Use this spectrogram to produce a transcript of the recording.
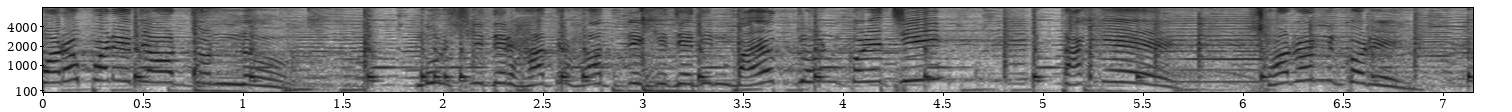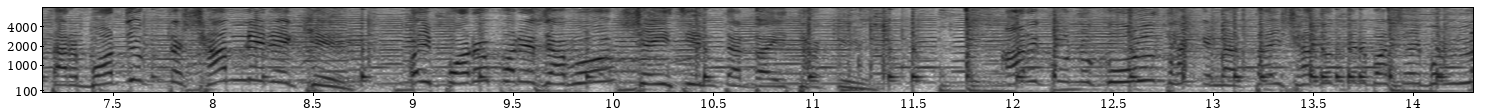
পরপারে যাওয়ার জন্য। মুর্শিদের হাতে হাত রেখে যেদিন বায়ক গ্রহণ করেছি তাকে স্মরণ করে তার বর্জকটা সামনে রেখে ওই পরপরে যাব সেই চিন্তাটাই থাকে। আর কোনো কুল থাকে না তাই সাধকের বাসায় বলল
